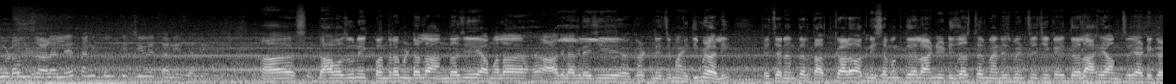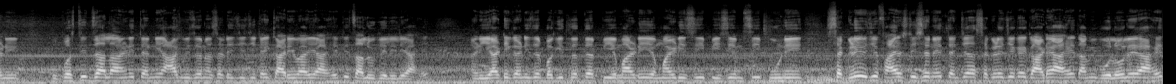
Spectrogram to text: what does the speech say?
गोडाऊन जळालेत आणि कोणती जीवितहानी झाली? दहा वाजून एक पंधरा मिनिटाला अंदाजे आम्हाला आग लागल्याची घटनेची माहिती मिळाली. त्याच्यानंतर तात्काळ अग्निशमक दल आणि डिझास्टर मॅनेजमेंटचे जे काही दल आहे आमचं या ठिकाणी उपस्थित झालं आणि त्यांनी आग विझवण्यासाठी जी जी काही कार्यवाही आहे ती चालू केलेली आहे. आणि या ठिकाणी जर बघितलं तर P M R D M I D C P C M C Pune सगळे जे फायर स्टेशन आहेत त्यांच्या सगळे जे काही गाड्या आहेत आम्ही बोलवलेल्या आहेत.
